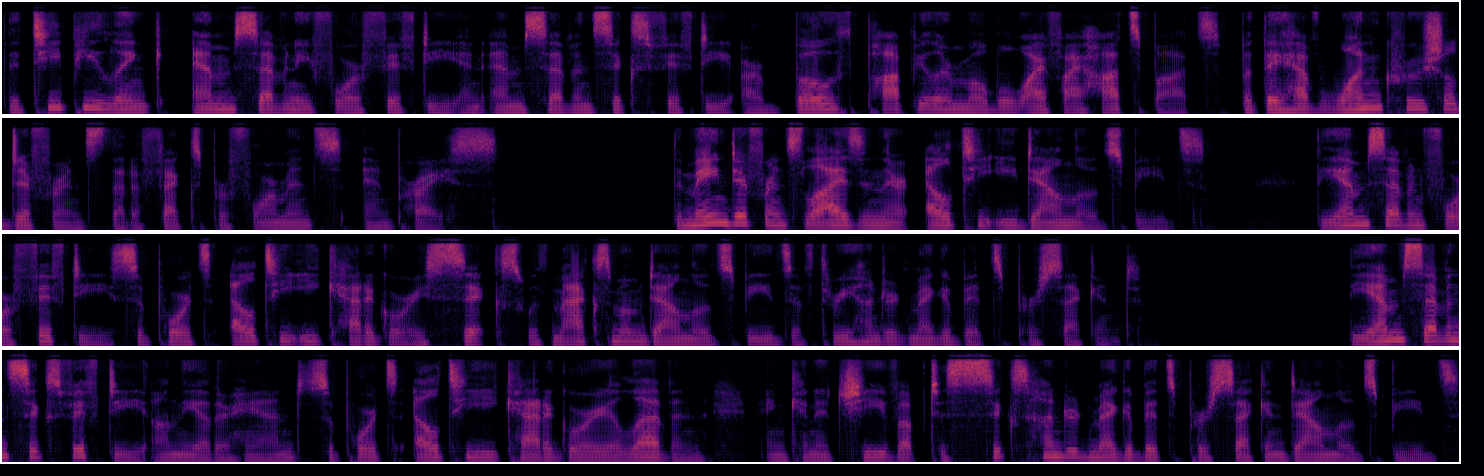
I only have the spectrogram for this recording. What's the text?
The TP Link M7450 and M7650 are both popular mobile Wi Fi hotspots, but they have one crucial difference that affects performance and price. The main difference lies in their LTE download speeds. The M7450 supports LTE Category 6 with maximum download speeds of 300 megabits per second. The M7650, on the other hand, supports LTE Category 11 and can achieve up to 600 megabits per second download speeds,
